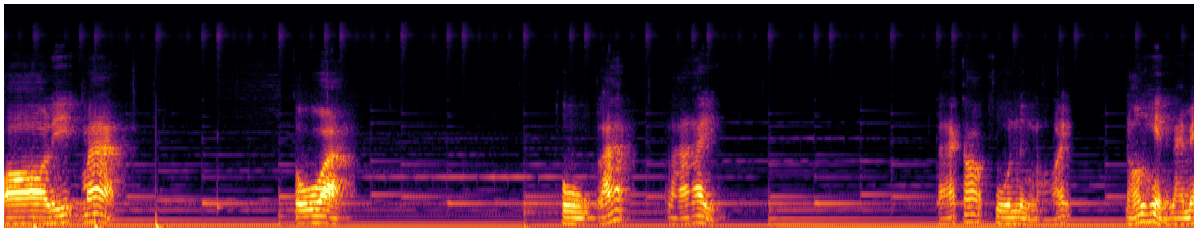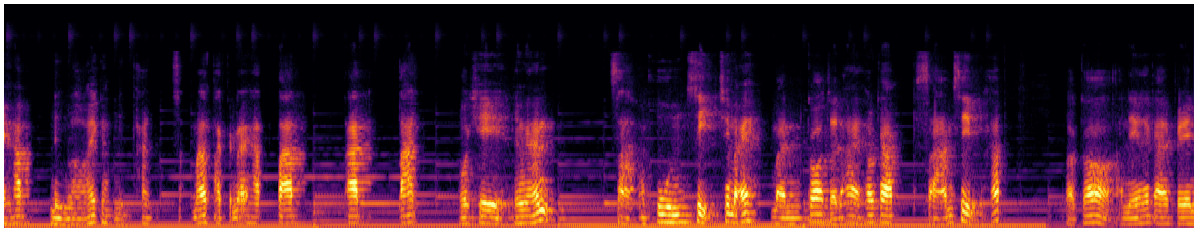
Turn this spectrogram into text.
ปริมาตร ตัว ถูกละลาย แล้วก็คูณ 100 น้องเห็นอะไรไหมครับ 100 กับ 1,000 สามารถตัดกันได้ครับ ตัด ตัด ตัด โอเค ดังนั้น3คูณ10 ใช่ไหม มันก็จะได้เท่ากับ 30 ครับ แล้วก็อันนี้จะกลายเป็น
